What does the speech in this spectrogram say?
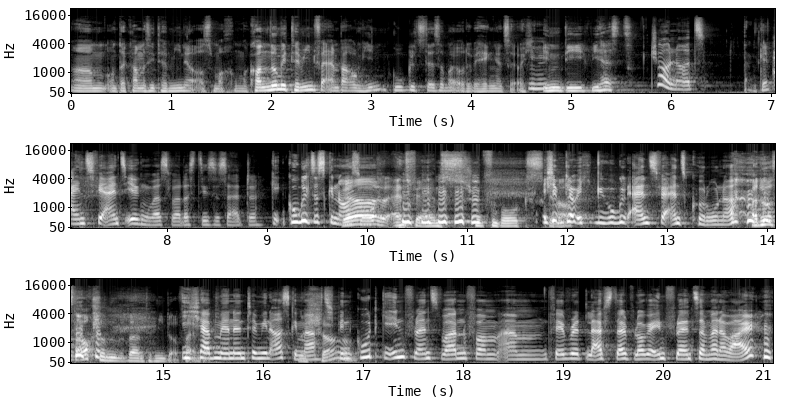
Ähm, und da kann man sich Termine ausmachen. Man kann nur mit Terminvereinbarung hin. Googelt das einmal oder wir hängen es euch in die, wie heißt's? Show Notes. Danke. 141 irgendwas war das, diese Seite. Ge- Googelt es genauso. Ja, 1 für 1, Schnupfenbox. ich genau. habe, glaube ich, gegoogelt 141 Corona. Ah, du hast auch schon einen Termin drauf. Ich habe mir einen Termin ausgemacht. Ich bin gut geinfluenced worden vom ähm, Favorite Lifestyle Blogger Influencer meiner Wahl.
